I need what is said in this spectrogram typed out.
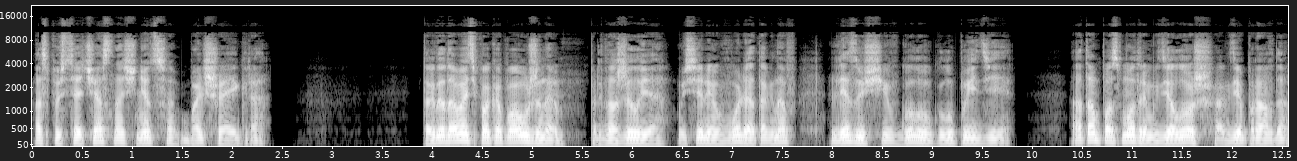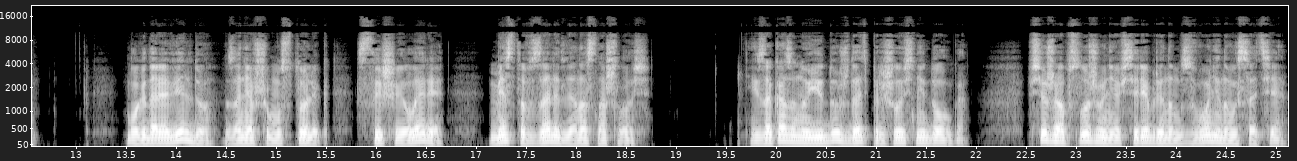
а спустя час начнется большая игра. «Тогда давайте пока поужинаем», — предложил я, усилием воли отогнав лезущие в голову глупые идеи. «А там посмотрим, где ложь, а где правда». Благодаря Вельду, занявшему столик с и Лэри, Место в зале для нас нашлось. И заказанную еду ждать пришлось недолго. Все же обслуживание в серебряном звоне на высоте.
